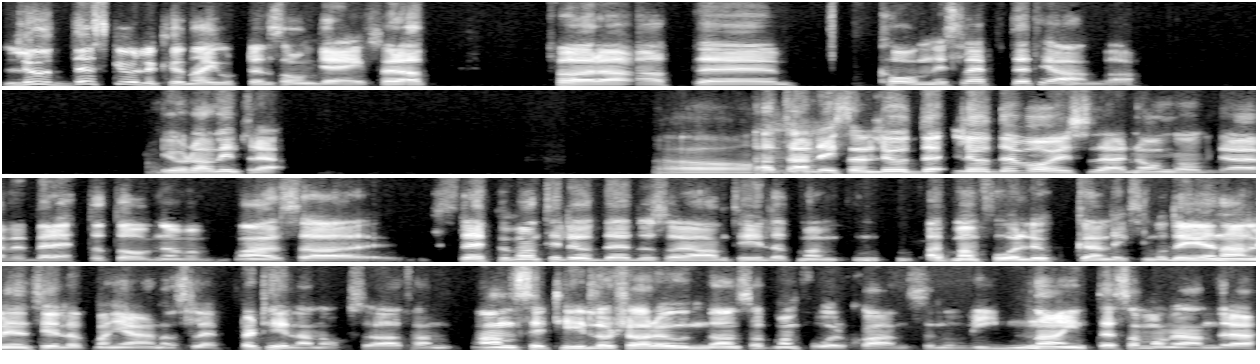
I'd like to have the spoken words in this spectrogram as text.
Ludde skulle kunna ha gjort en sån grej för att, för att eh, Conny släppte till han va? Gjorde han inte det? Ja. Att han liksom, Ludde, Ludde var ju sådär någon gång, det har jag väl berättat om, när man, alltså, släpper man till Ludde då sa han till att man, att man får luckan liksom. Och det är en anledning till att man gärna släpper till han också. Att han, han ser till att köra undan så att man får chansen att vinna, inte som många andra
